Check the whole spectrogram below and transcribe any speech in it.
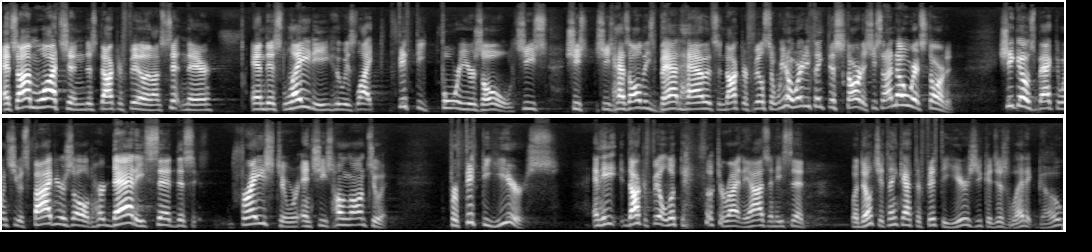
And so I'm watching this Dr. Phil, and I'm sitting there, and this lady who is like 54 years old, she's she's she has all these bad habits, and Dr. Phil said, well, you know, where do you think this started? She said, I know where it started. She goes back to when she was five years old. Her daddy said this phrase to her, and she's hung on to it for 50 years. And he, Dr. Phil looked, looked her right in the eyes and he said, Well, don't you think after 50 years you could just let it go?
